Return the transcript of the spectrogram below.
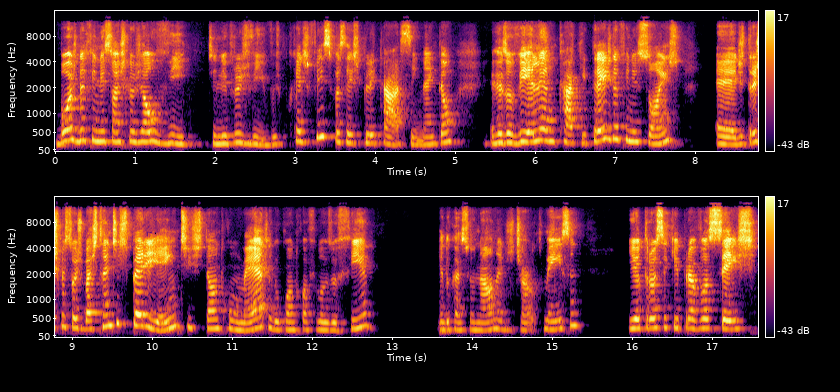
boas definições que eu já ouvi de livros vivos, porque é difícil você explicar assim, né? Então, eu resolvi elencar aqui três definições é, de três pessoas bastante experientes, tanto com o método quanto com a filosofia educacional, né, de Charles Mason, e eu trouxe aqui para vocês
